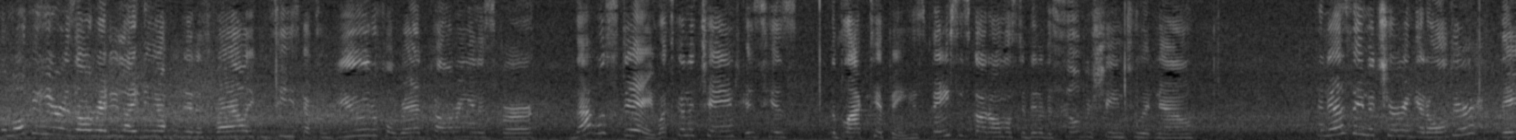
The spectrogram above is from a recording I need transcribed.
So Mocha here is already lightening up a bit as well. You can see he's got some beautiful red coloring in his fur. That will stay. What's going to change is his the black tipping. His face has got almost a bit of a silver sheen to it now. And as they mature and get older, they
